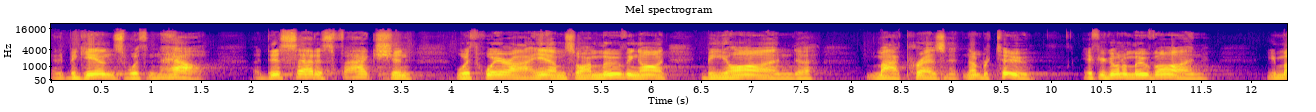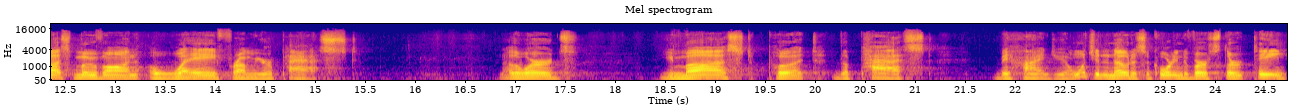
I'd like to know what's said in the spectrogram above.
And it begins with now, a dissatisfaction with where I am, so I'm moving on beyond uh, my present. Number two, if you're going to move on, you must move on away from your past. In other words, you must put the past behind you. I want you to notice, according to verse 13,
